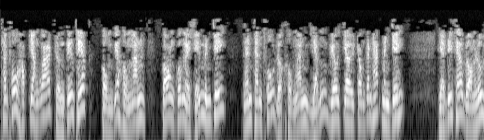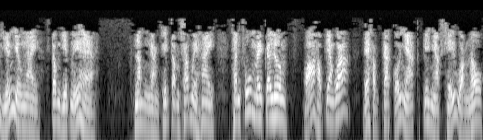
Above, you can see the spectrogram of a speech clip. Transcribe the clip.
Thành phố học văn hóa trường Kiến Thiết cùng với Hùng Anh, con của nghệ sĩ Minh Chí, nên thành phố được Hùng Anh dẫn vô chơi trong cánh hát Minh Chí, và đi theo đoàn lưu diễn nhiều ngày trong dịp nghỉ hè. Năm 1962, thành phố Mê Cải Lương bỏ học văn hóa để học ca cổ nhạc với nhạc sĩ Hoàng Nô.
